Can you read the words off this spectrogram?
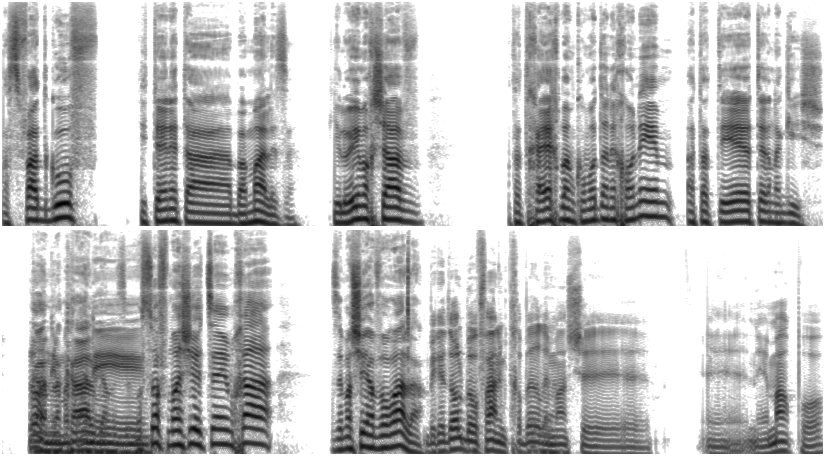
השפת גוף תיתן את הבמה לזה. כאילו, אם עכשיו אתה תחייך במקומות הנכונים, אתה תהיה יותר נגיש. לא, גם אני- לקהל, אני- גם לזה. בסוף מה שיוצא ממך, זה מה שיעבור הלאה. בגדול בהופעה, אני מתחבר כן. למה שנאמר פה.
